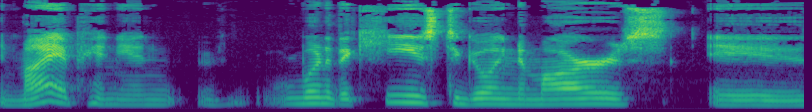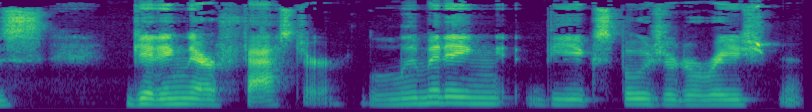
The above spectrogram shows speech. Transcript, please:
in my opinion, one of the keys to going to Mars is getting there faster, limiting the exposure to,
